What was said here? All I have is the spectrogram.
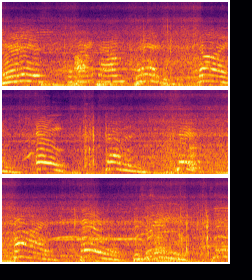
Here it is. The countdown. 10, 9, 8, 7, 6, 5, 4, 3, 2,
